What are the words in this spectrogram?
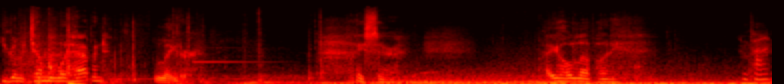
You gonna tell me what happened? Later. Hey, Sarah. How you holding up, honey? I'm fine.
